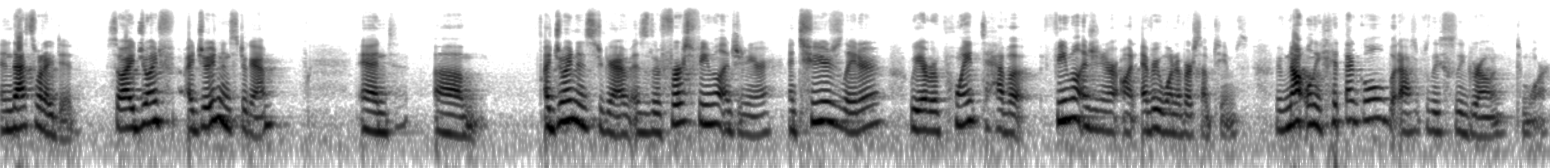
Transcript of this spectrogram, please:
And that's what I did. So I joined, I joined Instagram, and um, I joined Instagram as the first female engineer, and two years later, we have a point to have a female engineer on every one of our subteams. We've not only hit that goal, but obviously grown to more.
